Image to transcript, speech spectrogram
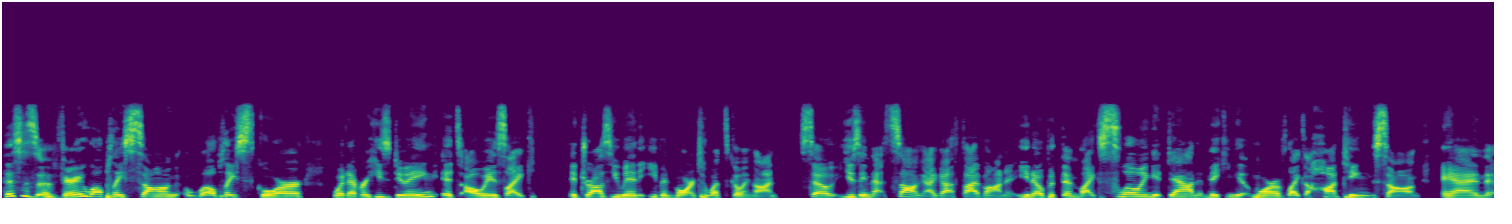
this is a very well placed song, a well placed score, whatever he's doing. It's always like, it draws you in even more to what's going on. So using that song, I got five on it, you know, but then like slowing it down and making it more of like a haunting song and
